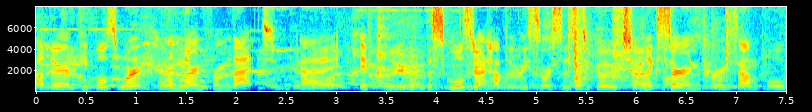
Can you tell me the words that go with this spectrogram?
other people's work and learn from that. Uh, if the schools don't have the resources to go to like CERN, for example.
